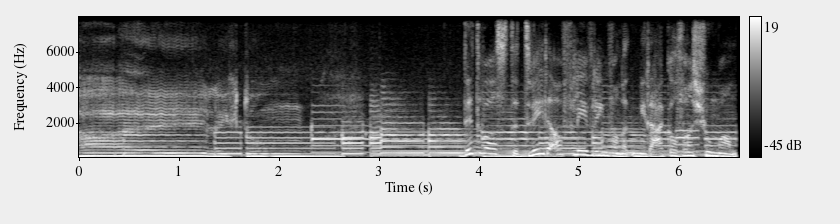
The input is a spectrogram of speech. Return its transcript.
Heiligtum. Dit was de tweede aflevering van Het Mirakel van Schumann.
